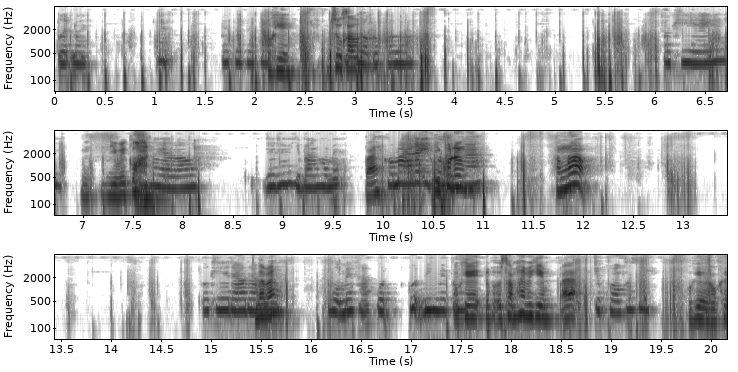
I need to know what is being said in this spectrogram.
เปิดหน่อยไปไปไปไปโอเคสู้เขาหลบหลบเขาหลบโอเคยิงไว้ก่อนทำไมอะเราเดี๋ยวเดี๋ยวอย่าบังเขาไหมไปเขามาแล้วอีกอีกคนหนึ่งมาข้างนอกโอเคดาวดาวได้ไหม โอ้โหแม่คะกดกดวิ่งไม่ไปโอเคเดี๋ยวซ้ำให้พี่คิมไปละเก็บของเขาสิโอเคโอเค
